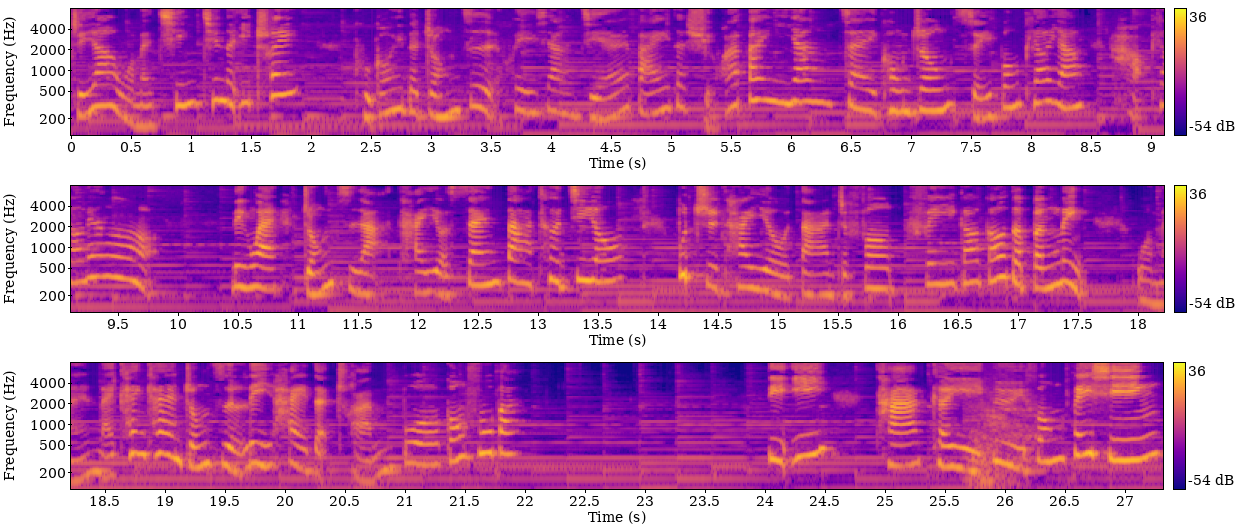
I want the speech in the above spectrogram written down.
只要我们轻轻的一吹，蒲公英的种子会像洁白的雪花瓣一样在空中随风飘扬，好漂亮哦！另外，种子啊，它有三大特技哦。不止它有搭着风飞高高的本领，我们来看看种子厉害的传播功夫吧。第一，它可以御风飞行，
